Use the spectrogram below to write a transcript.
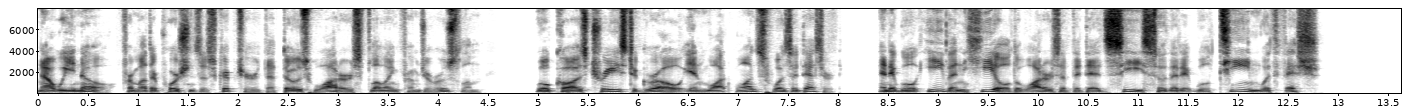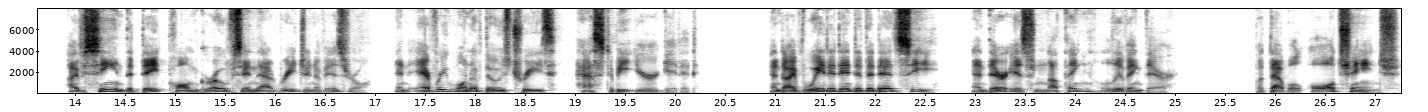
Now we know from other portions of Scripture that those waters flowing from Jerusalem will cause trees to grow in what once was a desert, and it will even heal the waters of the Dead Sea so that it will teem with fish. I've seen the date palm groves in that region of Israel, and every one of those trees has to be irrigated. And I've waded into the Dead Sea, and there is nothing living there. But that will all change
